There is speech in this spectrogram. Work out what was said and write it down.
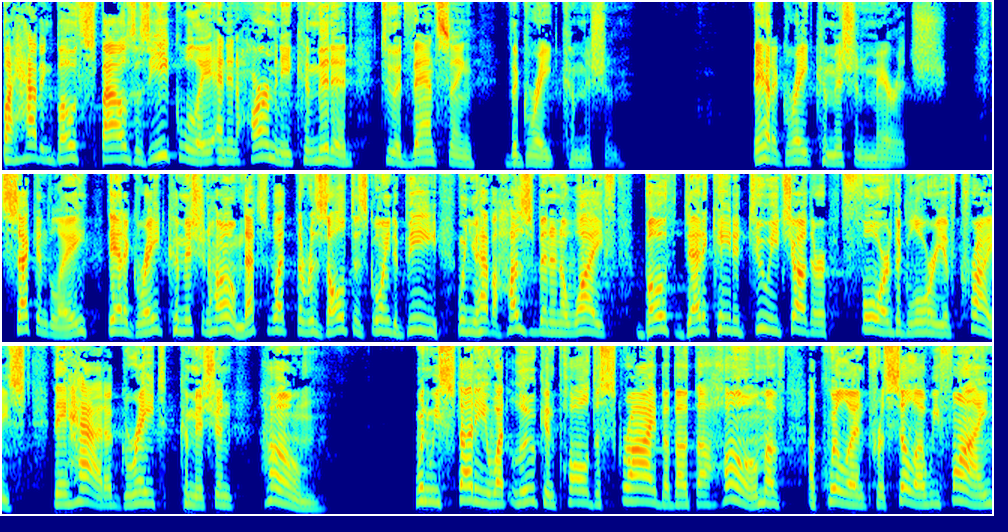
by having both spouses equally and in harmony committed to advancing the Great Commission? They had a Great Commission marriage. Secondly, they had a great commission home. That's what the result is going to be when you have a husband and a wife both dedicated to each other for the glory of Christ. They had a great commission home. When we study what Luke and Paul describe about the home of Aquila and Priscilla, we find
